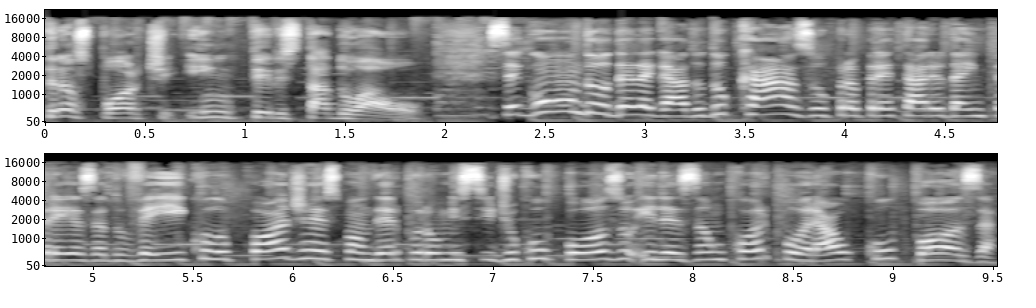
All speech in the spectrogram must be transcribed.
transporte interestadual. Segundo o delegado do caso, o proprietário da empresa do veículo pode responder por homicídio culposo e lesão corporal culposa.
